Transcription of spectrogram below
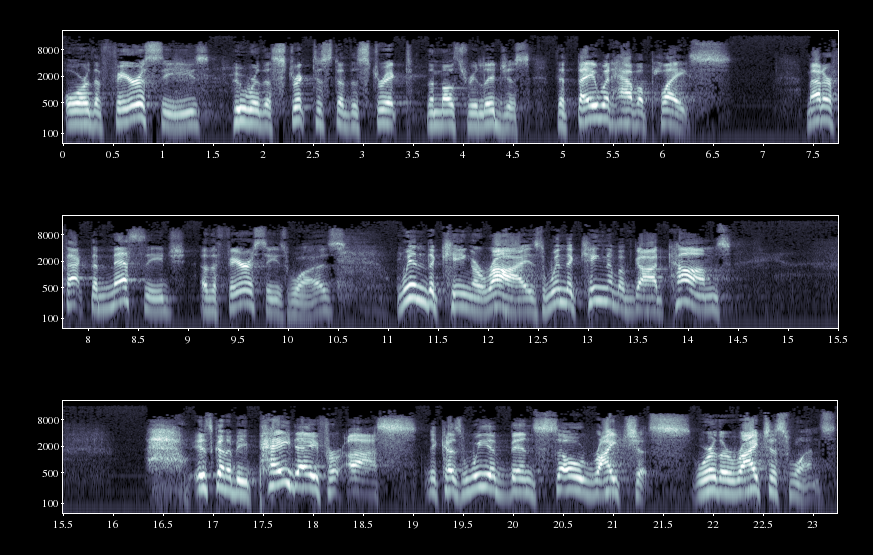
or the Pharisees, who were the strictest of the strict, the most religious, that they would have a place. Matter of fact, the message of the Pharisees was when the king arrives, when the kingdom of God comes, it's going to be payday for us because we have been so righteous. We're the righteous ones.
